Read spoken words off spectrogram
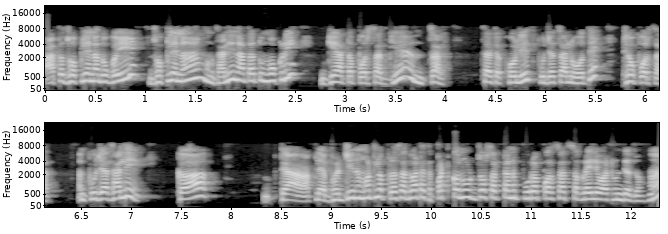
आता झोपले ना दोघही झोपले ना? मग झाली ना आता तू मोकळी? घे आता प्रसाद घे आणि चल. त्या खोलीत पूजा चालू होते. ठेव प्रसाद. आणि पूजा झाली का त्या आपल्या भटजीने म्हटलं प्रसाद वाटायचं पटकन उठजो सट्टानं पुरा प्रसाद सगळ्याला वाटून देजो हा?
